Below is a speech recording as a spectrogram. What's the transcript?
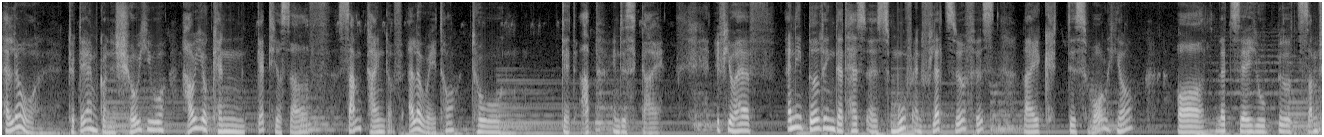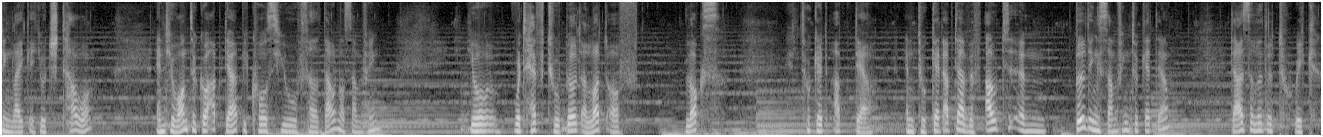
Hello, today I'm gonna show you how you can get yourself some kind of elevator to get up in the sky. If you have any building that has a smooth and flat surface like this wall here or let's say you build something like a huge tower and you want to go up there because you fell down or something you would have to build a lot of blocks to get up there. And to get up there without um, building something to get there, there's a little trick.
